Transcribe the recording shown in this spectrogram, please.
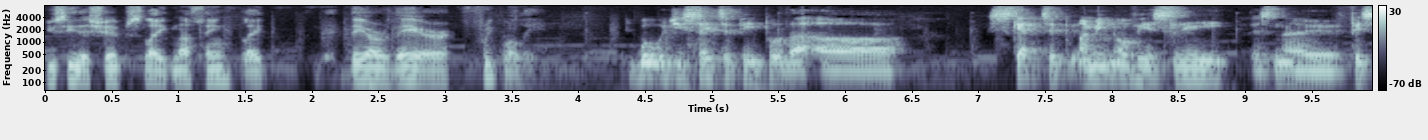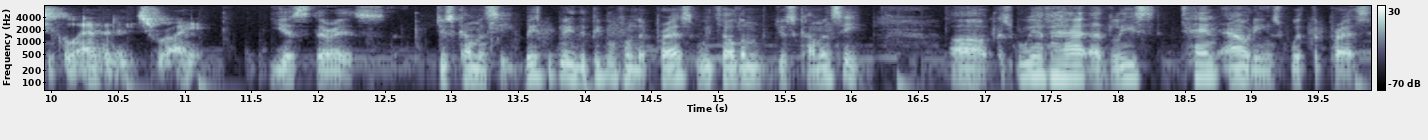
You see the ships like nothing, like they are there frequently. What would you say to people that are skeptical? I mean, obviously, there's no physical evidence, right? Yes, there is. Just come and see. Basically, the people from the press, we tell them just come and see because uh, we have had at least 10 outings with the press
